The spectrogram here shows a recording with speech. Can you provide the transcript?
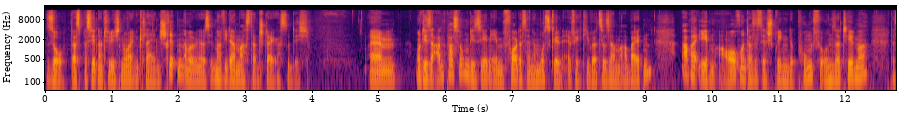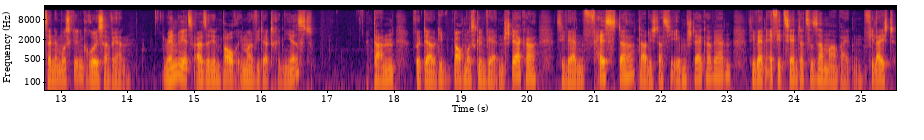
So, das passiert natürlich nur in kleinen Schritten, aber wenn du das immer wieder machst, dann steigerst du dich. Ähm, und diese Anpassungen, die sehen eben vor, dass deine Muskeln effektiver zusammenarbeiten, aber eben auch, und das ist der springende Punkt für unser Thema, dass deine Muskeln größer werden. Wenn du jetzt also den Bauch immer wieder trainierst, dann wird der, die Bauchmuskeln werden stärker, sie werden fester, dadurch, dass sie eben stärker werden, sie werden effizienter zusammenarbeiten. Vielleicht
